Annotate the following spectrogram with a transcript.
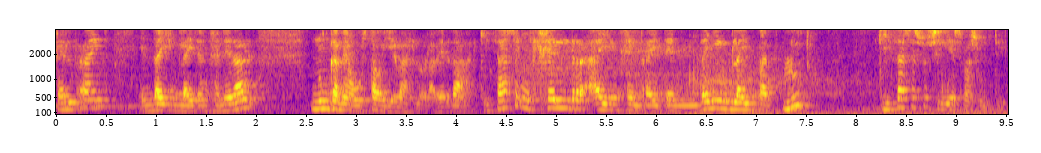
Hellraid, en Dying Light en general, nunca me ha gustado llevarlo, la verdad. Quizás en Hellraid, en, Hellraid, en Dying Light Bad Blood, quizás eso sí es más útil,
